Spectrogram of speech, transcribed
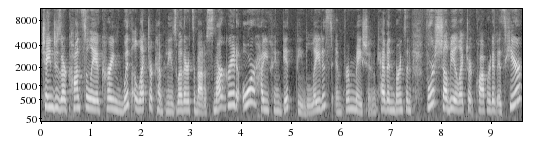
Changes are constantly occurring with electric companies, whether it's about a smart grid or how you can get the latest information. Kevin Burnson for Shelby Electric Cooperative is here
